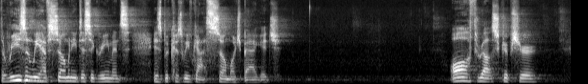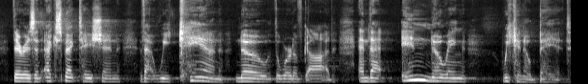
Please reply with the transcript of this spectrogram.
The reason we have so many disagreements is because we've got so much baggage. All throughout Scripture, there is an expectation that we can know the Word of God and that in knowing, we can obey it.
